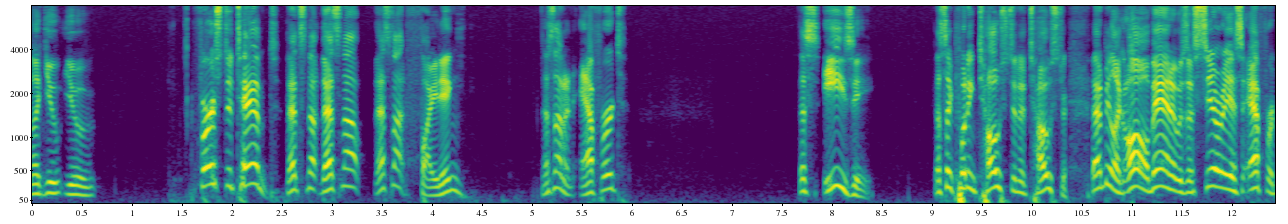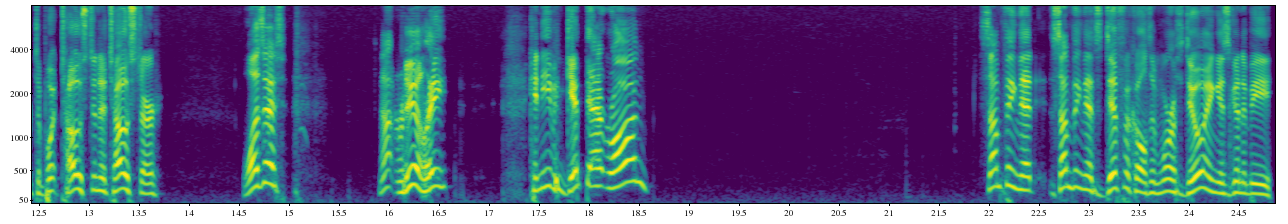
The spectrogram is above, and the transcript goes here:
like you you first attempt. That's not that's not that's not fighting. That's not an effort. That's easy. That's like putting toast in a toaster. That'd be like, oh man, it was a serious effort to put toast in a toaster. Was it? not really. Can you even get that wrong? Something that something that's difficult and worth doing is going to be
